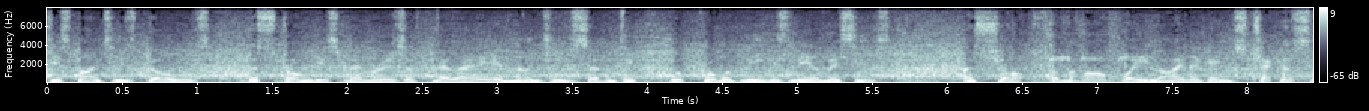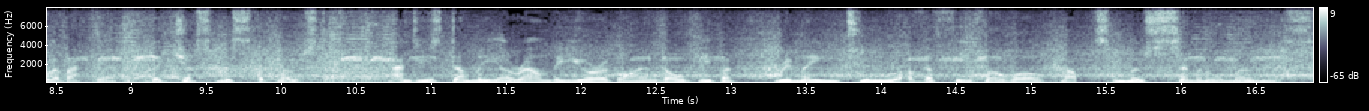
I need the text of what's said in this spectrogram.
Despite his goals, the strongest memories of Pelé in 1970 were probably his near misses. A shot from the halfway line against Czechoslovakia that just missed the post, and his dummy around the Uruguayan goalkeeper remain two of the FIFA World Cup's most seminal moments.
